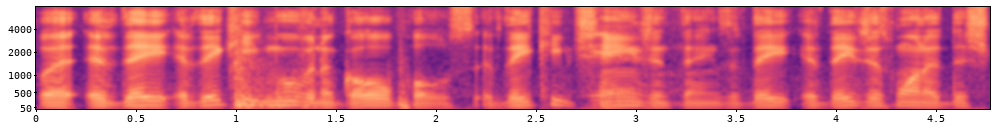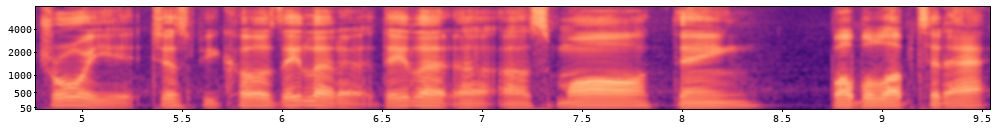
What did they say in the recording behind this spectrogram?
But if they if they keep moving the goalposts, if they keep changing things, if they if they just want to destroy it just because they let a they let a, a small thing bubble up to that,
